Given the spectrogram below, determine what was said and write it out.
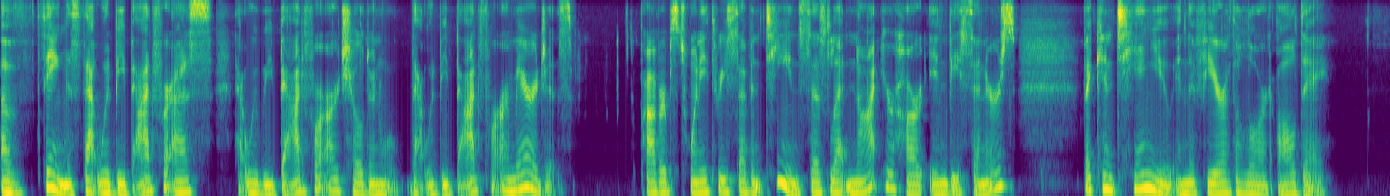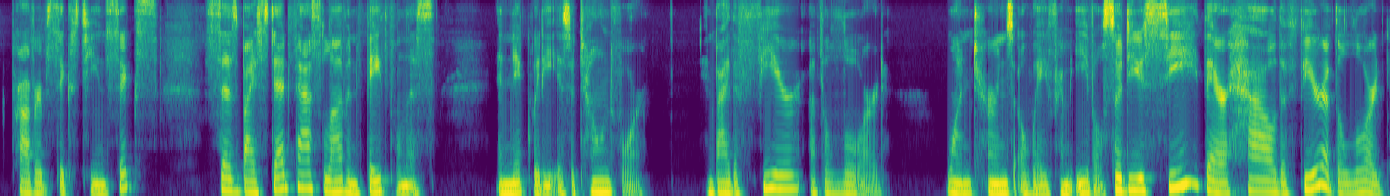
of things that would be bad for us, that would be bad for our children, that would be bad for our marriages. Proverbs 23 17 says, Let not your heart envy sinners, but continue in the fear of the Lord all day. Proverbs 16 6 says, By steadfast love and faithfulness, iniquity is atoned for, and by the fear of the Lord, one turns away from evil. So, do you see there how the fear of the Lord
